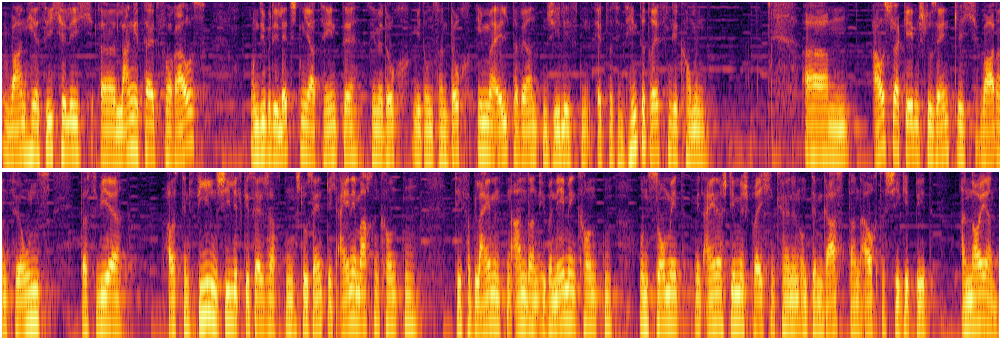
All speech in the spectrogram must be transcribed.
waren hier sicherlich äh, lange Zeit voraus. Und über die letzten Jahrzehnte sind wir doch mit unseren doch immer älter werdenden Skiliften etwas ins Hintertreffen gekommen. Ähm, ausschlaggebend schlussendlich war dann für uns, dass wir aus den vielen Skiliftgesellschaften schlussendlich eine machen konnten, die verbleibenden anderen übernehmen konnten und somit mit einer Stimme sprechen können und dem Gast dann auch das Skigebiet erneuern.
